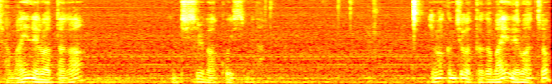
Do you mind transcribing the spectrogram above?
자 많이 내려왔다가 지지를 받고 있습니다. 이만큼 찍었다가 많이 내려왔죠.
